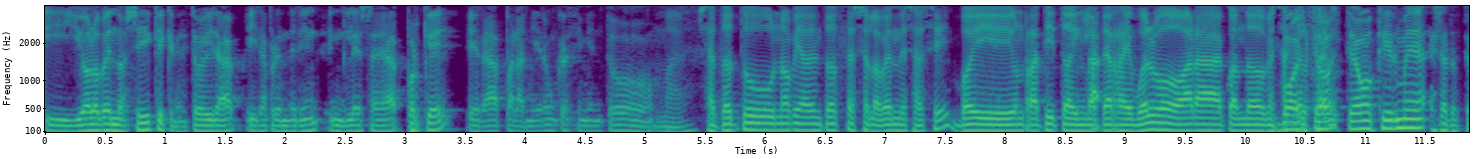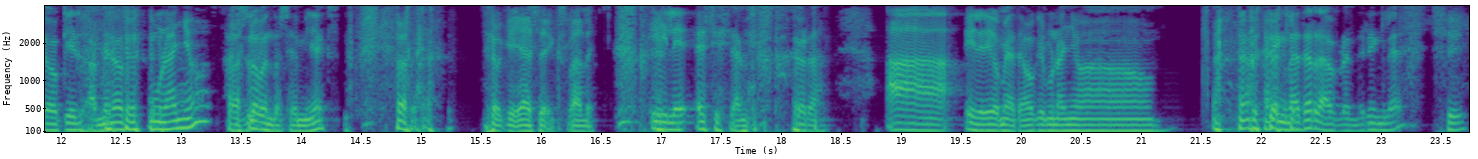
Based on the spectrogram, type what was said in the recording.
y yo lo vendo así, que necesito ir a, ir a aprender in- inglés allá, porque era, para mí era un crecimiento Vale. O sea, ¿tú tu novia de entonces se lo vendes así? Voy un ratito a Inglaterra y vuelvo ahora cuando me saque Voy, el tengo, first. tengo que irme, exacto, tengo que ir al menos un año, así lo vendo así a mi ex. Pero que ya es ex, vale. Y le, eh, sí, sí, a mi ex, de verdad. Ah, y le digo, mira, tengo que irme un año a, a Inglaterra a aprender inglés. Sí.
